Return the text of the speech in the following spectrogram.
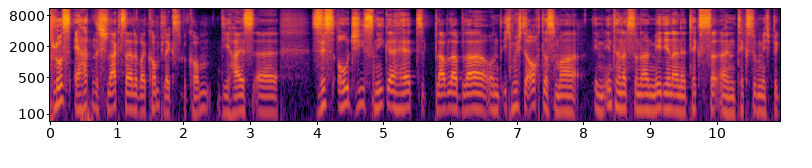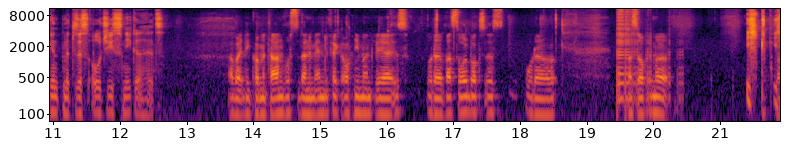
Plus, er hat eine Schlagzeile bei Complex bekommen, die heißt äh, This OG Sneakerhead, bla bla bla. Und ich möchte auch, dass mal im internationalen Medien eine Text, ein Text über mich beginnt mit This OG Sneakerhead. Aber in den Kommentaren wusste dann im Endeffekt auch niemand, wer er ist oder was Soulbox ist oder was auch immer. Ich, ich,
